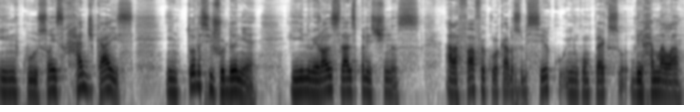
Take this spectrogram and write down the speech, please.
incursões radicais em toda a Cisjordânia e em numerosas cidades palestinas. Arafat foi colocado sob cerco em um complexo de Ramallah.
